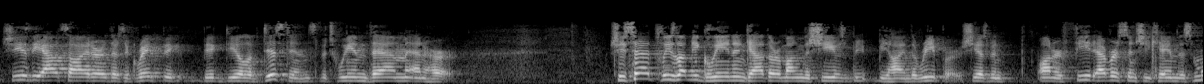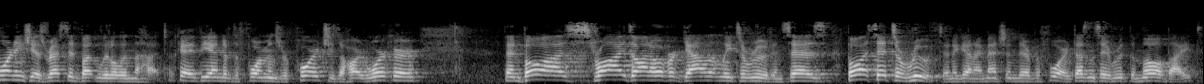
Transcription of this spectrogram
she is the outsider. There's a great big, big deal of distance between them and her. She said, Please let me glean and gather among the sheaves be- behind the reapers. She has been on her feet ever since she came this morning. She has rested but little in the hut. Okay, at the end of the foreman's report, she's a hard worker. Then Boaz strides on over gallantly to Ruth and says, Boaz said to Ruth, and again I mentioned there before, it doesn't say Ruth the Moabite,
